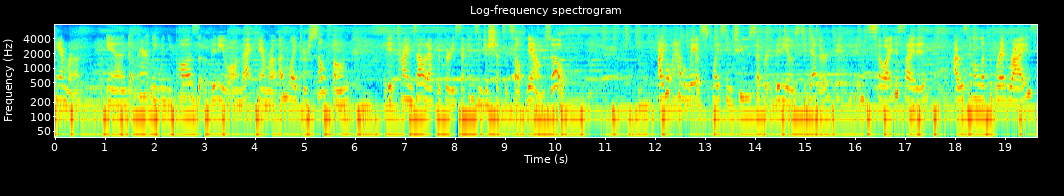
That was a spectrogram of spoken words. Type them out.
camera and apparently when you pause a video on that camera, unlike your cell phone, it times out after 30 seconds and just shuts itself down. So I don't have a way of splicing two separate videos together. and so I decided I was gonna let the bread rise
